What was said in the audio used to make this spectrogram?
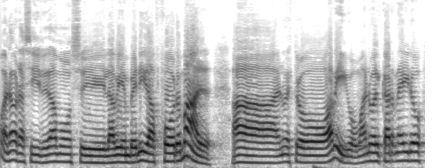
Bueno, ahora sí le damos eh, la bienvenida formal a nuestro amigo Manuel Carneiro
